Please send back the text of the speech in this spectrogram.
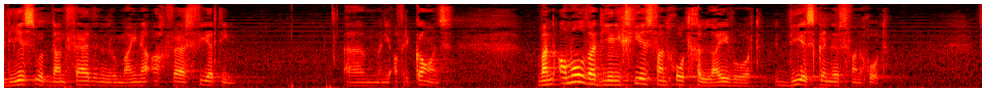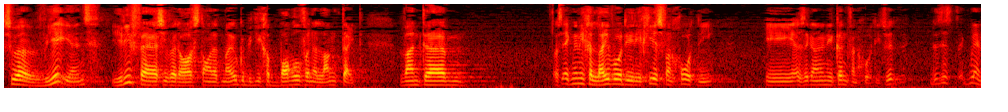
lees ook dan verder in Romeine 8 vers 14. Um in die Afrikaans. Want almal wat deur die Gees van God gelei word, die is kinders van God. So weer eens, hierdie versie wat daar staan het my ook 'n bietjie gebabbel van 'n lang tyd. Want ehm um, as ek nou nie gelei word deur die gees van God nie, en as ek nou nie 'n kind van God nie. So dis is ek weet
